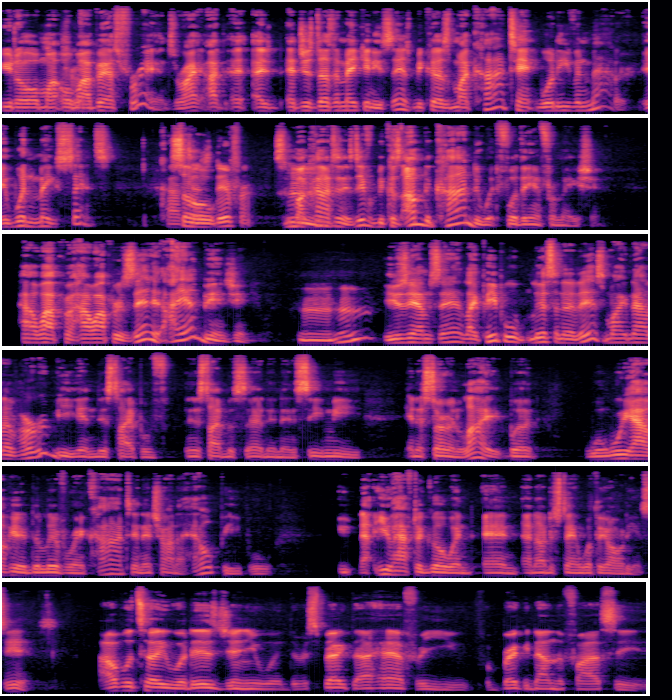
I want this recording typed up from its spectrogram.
you know, or my or my best friends, right? I, I, it just doesn't make any sense because my content would even matter. It wouldn't make sense. content's So- different. So my Hmm. content is different because I'm the conduit for the information. How I how I present it, I am being genuine. Mm-hmm. You see what I'm saying? Like people listen to this might not have heard me in this type of in this type of setting and see me in a certain light, but when we're out here delivering content and trying to help people, you, you have to go and, and, and understand what the audience is. I will tell you what is genuine. The respect I have for you for breaking down the five C's.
